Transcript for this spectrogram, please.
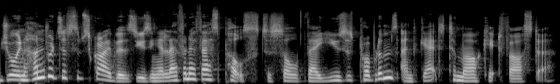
Join hundreds of subscribers using 11FS Pulse to solve their users' problems and get to market faster.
